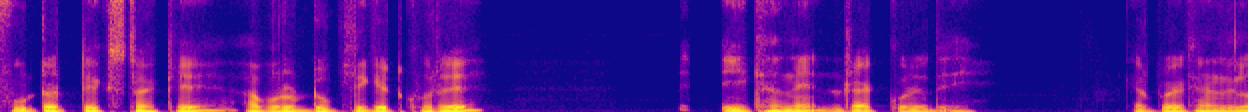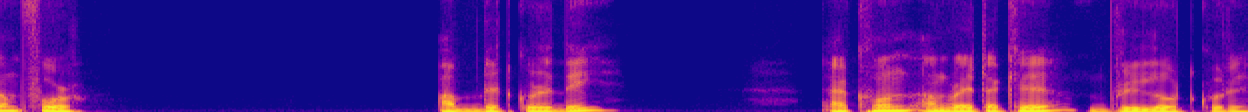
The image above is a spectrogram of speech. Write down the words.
ফুটার টেক্সটটাকে আবারও ডুপ্লিকেট করে এইখানে ড্র্যাগ করে দেই। এরপর এখানে দিলাম ফোর আপডেট করে দিই এখন আমরা এটাকে রিলোড করি।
